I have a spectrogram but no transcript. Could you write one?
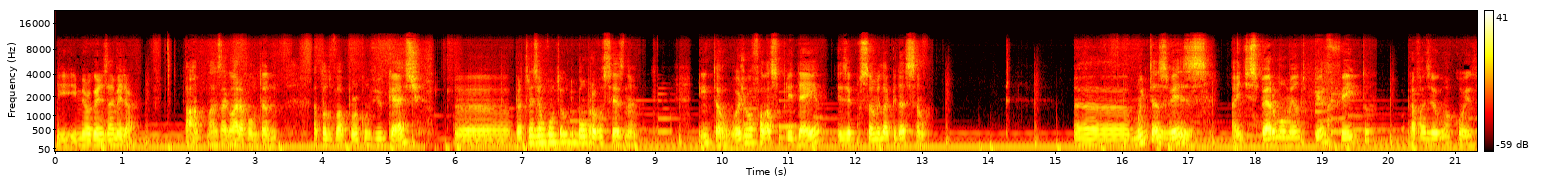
e me organizar melhor, tá? Mas agora voltando a todo vapor com o ViewCast uh, para trazer um conteúdo bom para vocês, né? Então, hoje eu vou falar sobre ideia, execução e lapidação. Uh, muitas vezes a gente espera o momento perfeito para fazer alguma coisa.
